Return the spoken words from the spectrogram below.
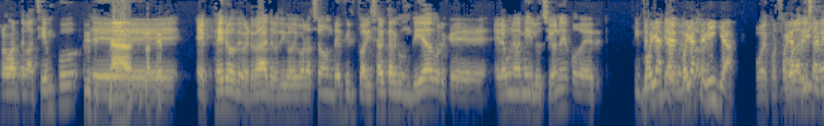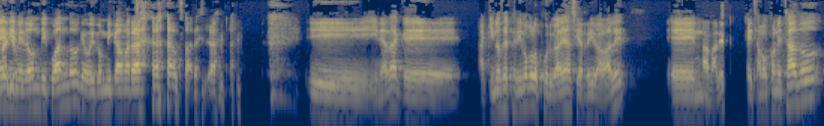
robarte más tiempo. Eh, espero, de verdad, te lo digo de corazón, desvirtualizarte algún día porque era una de mis ilusiones poder Voy a, voy a Sevilla. Pues por favor avísame, dime dónde y cuándo, que voy con mi cámara para allá. y, y nada, que aquí nos despedimos con los pulgares hacia arriba, ¿vale? Ah, vale. Estamos conectados.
